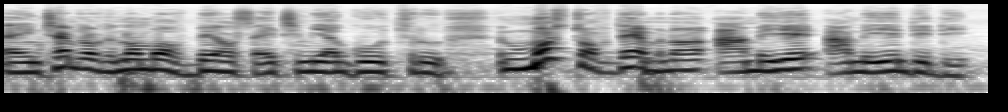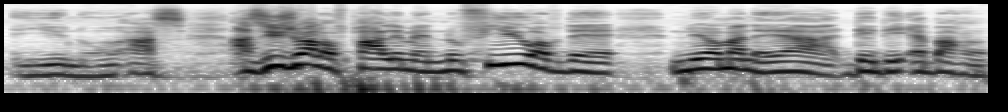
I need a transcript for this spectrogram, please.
uh, in terms of the number of bills that Etimia go through. Most of them, no, ameye ameye dede, you know, as as usual of Parliament. No few of the Newman they are dede eba ho.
